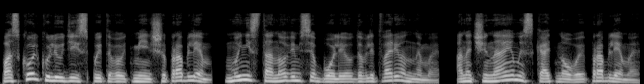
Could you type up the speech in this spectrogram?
Поскольку люди испытывают меньше проблем, мы не становимся более удовлетворенными, а начинаем искать новые проблемы.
